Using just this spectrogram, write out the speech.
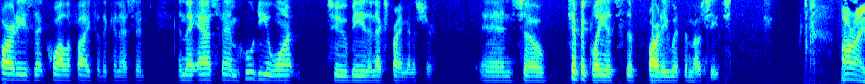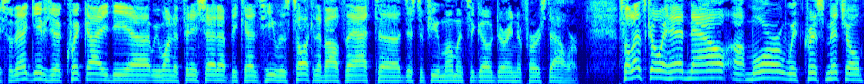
parties that qualify for the Knesset, and they ask them, who do you want to be the next prime minister? And so typically it's the party with the most seats. All right, so that gives you a quick idea. We wanted to finish that up because he was talking about that uh, just a few moments ago during the first hour. So let's go ahead now. Uh, more with Chris Mitchell.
